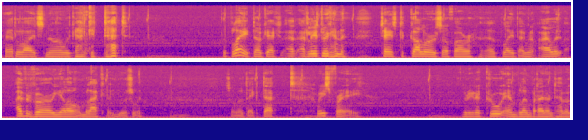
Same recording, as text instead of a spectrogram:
Headlights, no, we can't get that. The plate, okay, at, at least we can change the colors of our uh, plate. I, I, I prefer yellow and black usually. So we'll take that. Respray. We need a crew emblem, but I don't have a.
